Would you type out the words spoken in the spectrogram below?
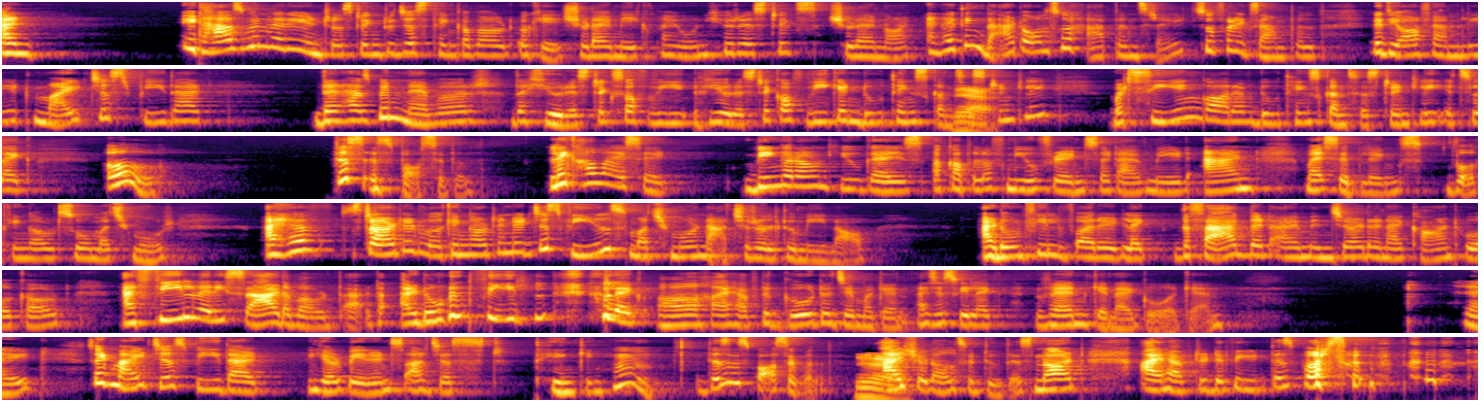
And it has been very interesting to just think about okay, should I make my own heuristics? Should I not? And I think that also happens, right? So, for example, with your family, it might just be that there has been never the heuristics of we heuristic of we can do things consistently. Yeah. But seeing Gaurav do things consistently, it's like, oh, this is possible. Like how I said, being around you guys, a couple of new friends that I've made, and my siblings working out so much more. I have started working out and it just feels much more natural to me now. I don't feel worried. Like the fact that I'm injured and I can't work out, I feel very sad about that. I don't feel like, oh, I have to go to gym again. I just feel like, when can I go again? Right? So it might just be that your parents are just thinking, hmm, this is possible. Yeah. I should also do this. Not, I have to defeat this person.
